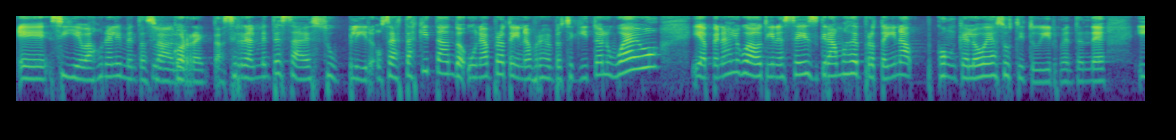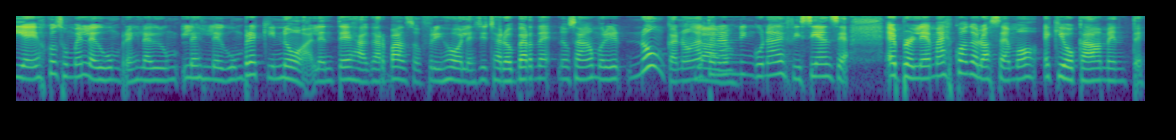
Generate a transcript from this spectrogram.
eh, si llevas una alimentación Claro. correcta, si realmente sabes suplir, o sea, estás quitando una proteína, por ejemplo, si quito el huevo y apenas el huevo tiene 6 gramos de proteína, ¿con qué lo voy a sustituir? ¿Me entendés? Y ellos consumen legumbres, legum- les legumbre quinoa, lentejas, garbanzos, frijoles, chícharos verdes, no se van a morir nunca, no van a tener ninguna deficiencia. El problema es cuando lo hacemos equivocadamente.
